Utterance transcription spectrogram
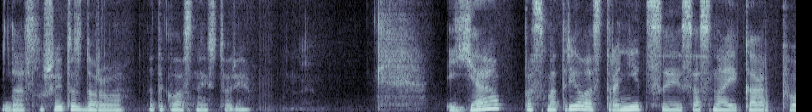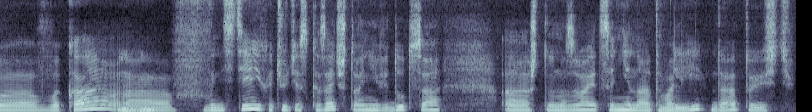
Да, слушай, это здорово. Это классная история. Я посмотрела страницы Сосна и Карп э, в ВК, э, в Инсте, и хочу тебе сказать, что они ведутся, э, что называется, не на отвали, да, то есть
